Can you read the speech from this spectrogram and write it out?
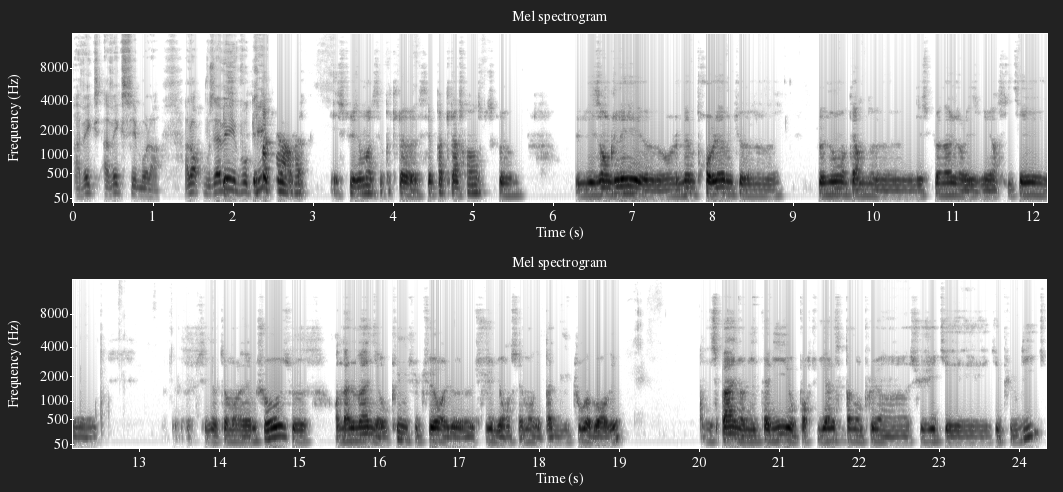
avec, avec ces mots-là. Alors, vous avez évoqué excusez-moi, c'est pas que c'est pas que la France, parce que les Anglais euh, ont le même problème que, que nous en termes d'espionnage dans les universités. Euh, c'est exactement la même chose. En Allemagne, il n'y a aucune culture et le sujet du renseignement n'est pas du tout abordé. En Espagne, en Italie, au Portugal, c'est pas non plus un sujet qui est, qui est public.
